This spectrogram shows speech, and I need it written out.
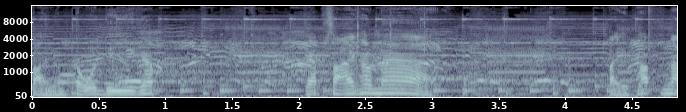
ต่อยลำตัวดีครับแกบซ้ายเข้าหน้าไต่พับใน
